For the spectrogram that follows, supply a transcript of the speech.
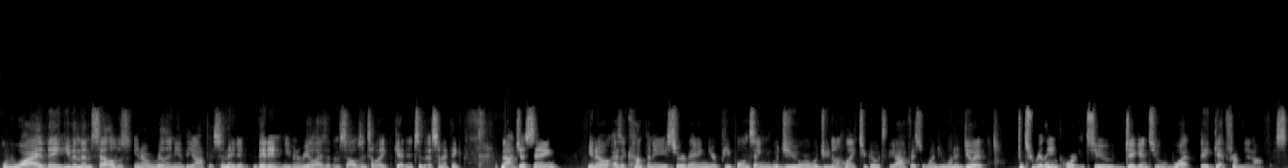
why they even themselves you know really need the office. And they didn't they didn't even realize it themselves until they get into this. And i think not just saying you know as a company surveying your people and saying would you or would you not like to go to the office? When do you want to do it? It's really important to dig into what they get from that office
